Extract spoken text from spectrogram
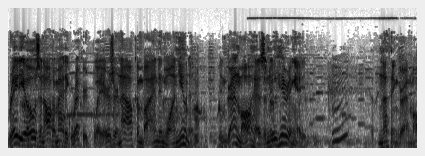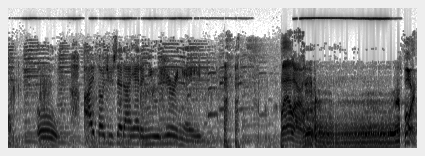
Radios and automatic record players are now combined in one unit. And Grandma has a new hearing aid. Hmm? Nothing, Grandma. Oh, I thought you said I had a new hearing aid. Well, our whole... Sport!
